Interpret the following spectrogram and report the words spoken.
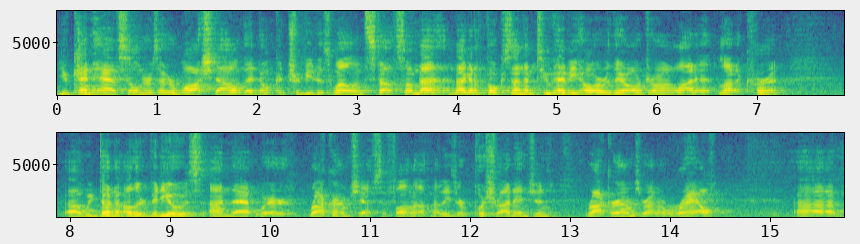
you can have cylinders that are washed out that don't contribute as well and stuff. So I'm not, I'm not going to focus on them too heavy. However, they all draw on a lot of, a lot of current. Uh, we've done other videos on that where rocker arm shafts have fallen off. Now these are push rod engine. Rocker arms are on a rail. Uh,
